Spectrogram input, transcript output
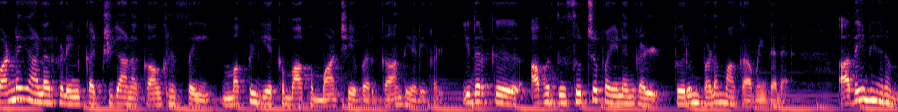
பண்ணையாளர்களின் கட்சியான காங்கிரஸை மக்கள் இயக்கமாக மாற்றியவர் காந்தியடிகள். இதற்கு அவரது சுற்றுப்பயணங்கள் பெரும் பலமாக அமைந்தன. அதே நேரம்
